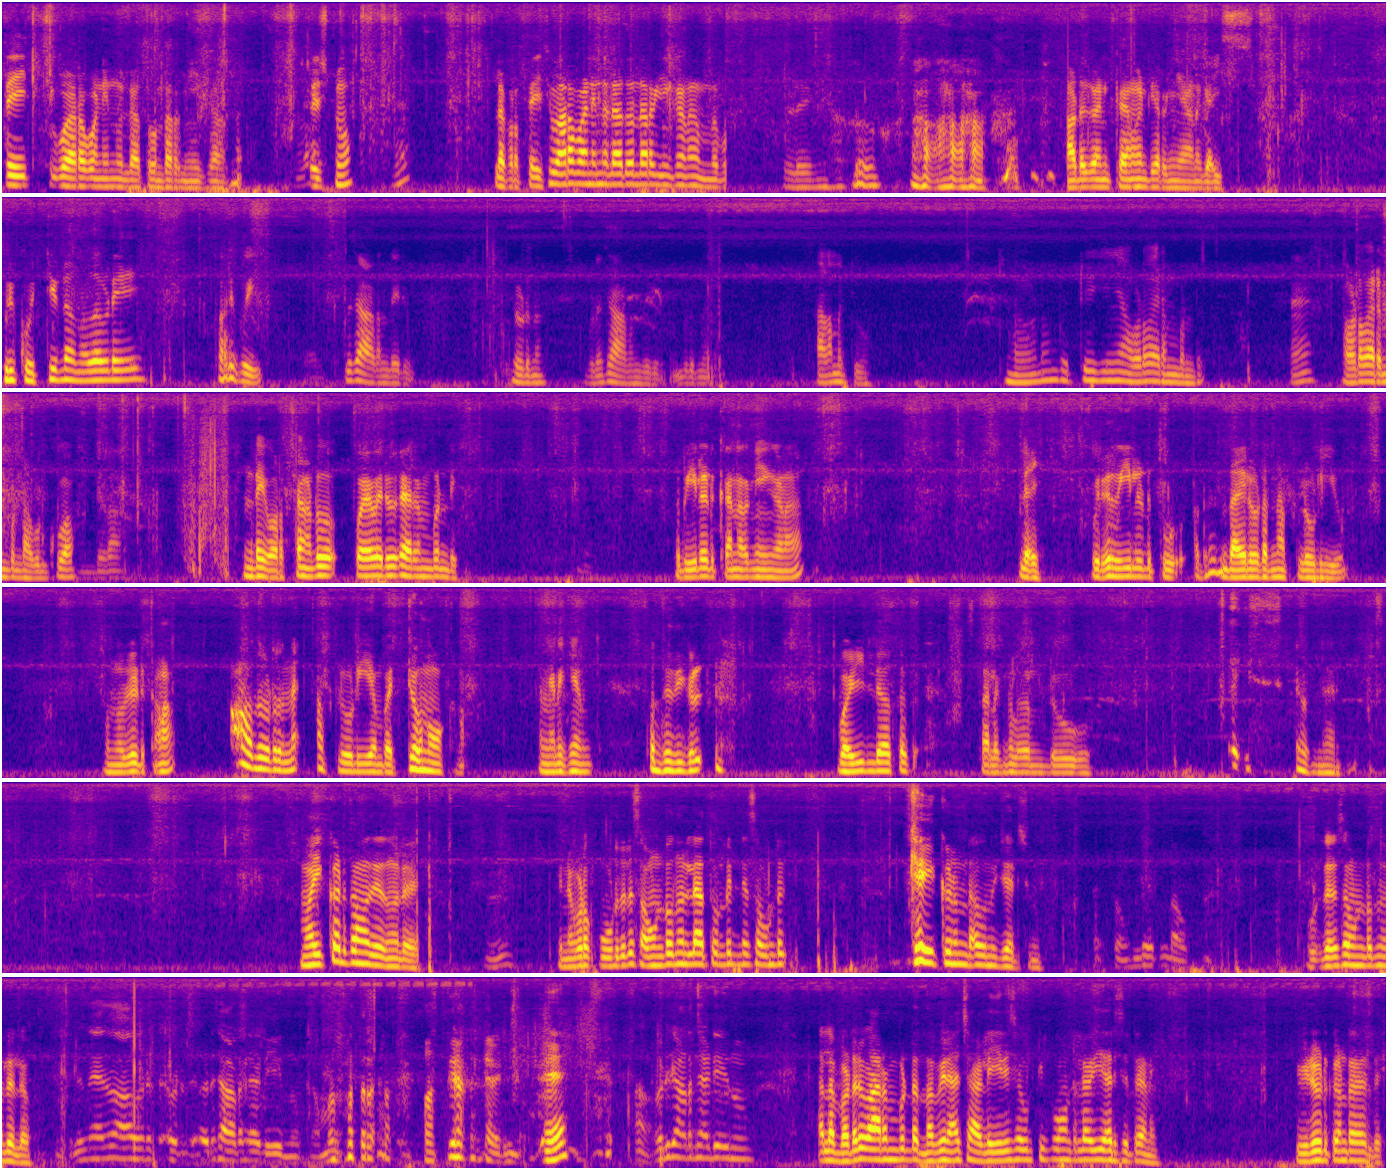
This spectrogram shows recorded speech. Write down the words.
പ്രത്യേകിച്ച് വേറെ പണിയൊന്നും ഇല്ലാത്തതുകൊണ്ട് ഇറങ്ങിയിരിക്കുകയാണ് വിഷ്ണു അല്ല പ്രത്യേകിച്ച് വേറെ പണിയൊന്നും ഇല്ലാത്തതുകൊണ്ട് ഇറങ്ങിയിരിക്കുകയാണ് ആട് കാണിക്കാൻ വേണ്ടി ഇറങ്ങിയാണ് ഗൈസ് ഒരു കൊറ്റി ഉണ്ടായിരുന്നു അതവിടെ പാറിപ്പോയി. ഇവിടെ ചാടം തരും. ഇവിടുന്ന് ഇവിടെ ചാടം തരും ഇവിടുന്ന്. ചാടാൻ പറ്റുമോ ചാടാൻ പറ്റുമോ കഴിഞ്ഞാൽ അവിടെ വരമ്പുണ്ട്. ഏഹ് അവിടെ വരമ്പുണ്ട് അവിടെ പോവാ. ഉണ്ടേ കുറച്ചങ്ങോട്ട് പോയ ഒരു വരമ്പുണ്ട്. റീലെടുക്കാൻ ഇറങ്ങിയിരിക്കണ. അല്ലേ ഒരു റീലെടുത്തു അത് എന്തായാലും ഉടനെ അപ്ലോഡ് ചെയ്യും. ഒന്നുകൂടി എടുക്കണം. അത് ഉടനെ അപ്ലോഡ് ചെയ്യാൻ പറ്റുമോ നോക്കണം. അങ്ങനെയൊക്കെയാണ് പദ്ധതികൾ. വഴിയില്ലാത്ത സ്ഥലങ്ങൾ കണ്ടു. മൈക്ക് എടുത്താൽ മതിയായിരുന്നു അല്ലേ? പിന്നെ ഇവിടെ കൂടുതൽ സൗണ്ടൊന്നും ഇല്ലാത്തതുകൊണ്ട് എന്റെ സൗണ്ട് കേൾക്കണുണ്ടാവും എന്ന് വിചാരിച്ചു. കൂടുതൽ സൗണ്ട് ഒന്നും ഇല്ലല്ലോ. ഒരു നമ്മൾ പത്ത് ഏ? ഒരു ചാടം ചാടി ചെയ്യുന്നു. അല്ല ഇവിടെ ഒരു വരമ്പുണ്ട് എന്നാൽ പിന്നെ ആ ചളിയിൽ ചവിട്ടി പോകണ്ടല്ലോ വിചാരിച്ചിട്ടാണ്. വീഡിയോ എടുക്കേണ്ടതല്ലേ?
